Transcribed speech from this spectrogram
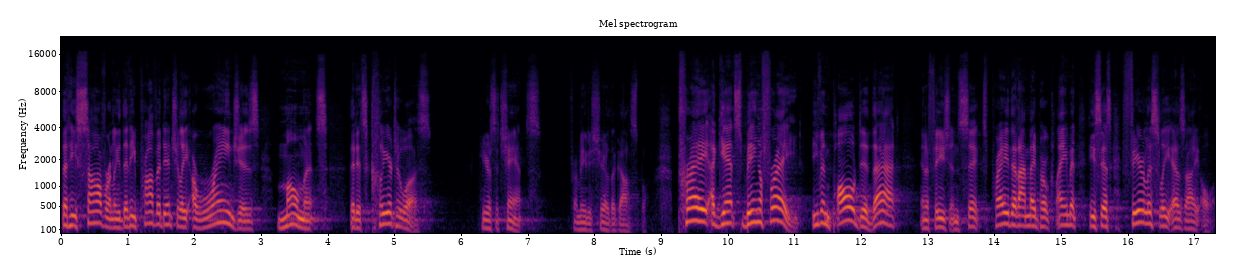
that He sovereignly, that He providentially arranges moments that it's clear to us here's a chance for me to share the gospel. Pray against being afraid. Even Paul did that in Ephesians 6. Pray that I may proclaim it, he says, fearlessly as I ought.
